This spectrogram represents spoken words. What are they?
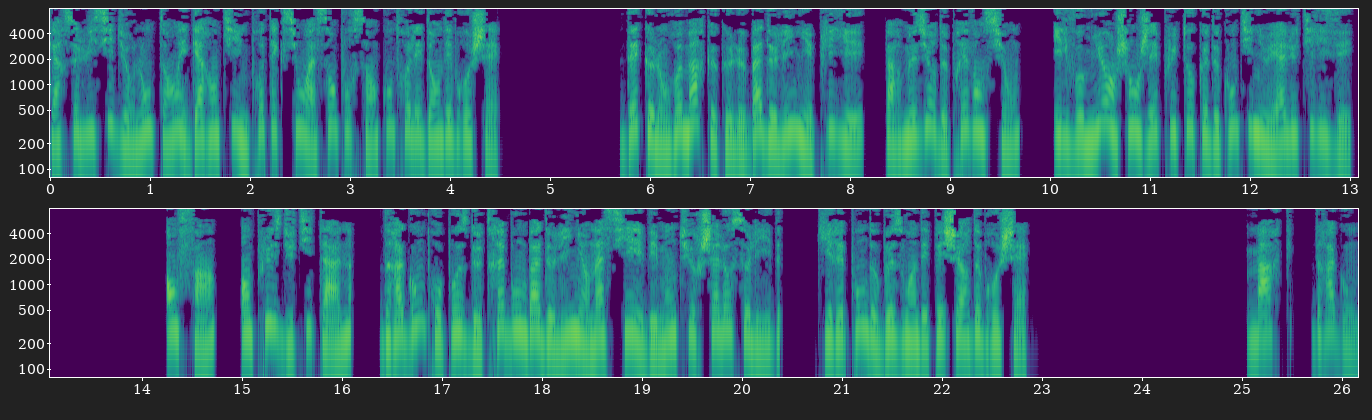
car celui-ci dure longtemps et garantit une protection à 100% contre les dents des brochets. Dès que l'on remarque que le bas de ligne est plié, par mesure de prévention, il vaut mieux en changer plutôt que de continuer à l'utiliser. Enfin, en plus du titane, Dragon propose de très bons bas de ligne en acier et des montures shallow solides, qui répondent aux besoins des pêcheurs de brochets. Marque, Dragon.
